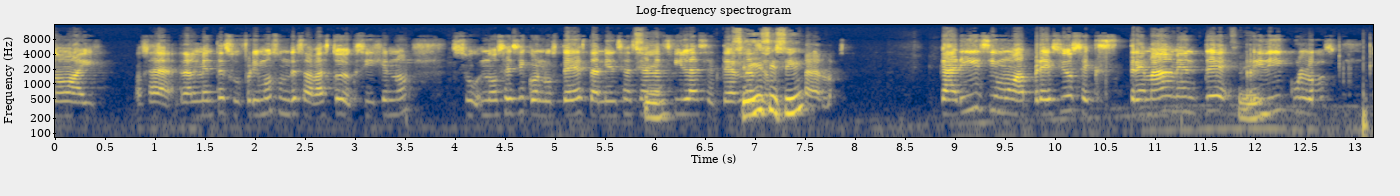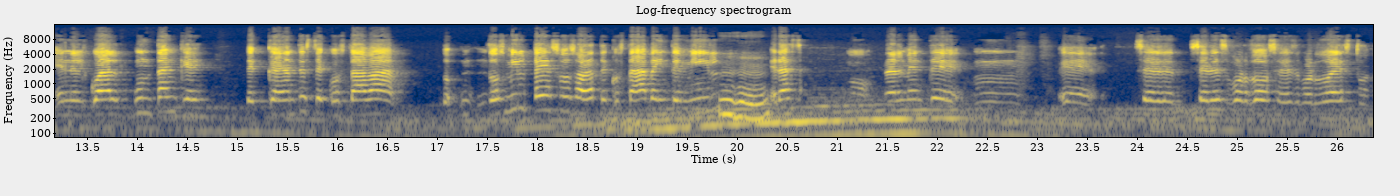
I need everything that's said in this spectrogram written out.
no hay, o sea, realmente sufrimos un desabasto de oxígeno. no sé si con ustedes también se hacían las filas eternas sí, sí, sí. Carísimo a precios extremadamente ridículos, en el cual un tanque de, que antes te costaba dos mil pesos, ahora te costaba veinte mil, era realmente mm, eh, se, se, desbordó, se desbordó esto.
